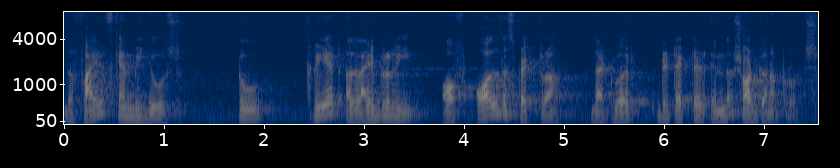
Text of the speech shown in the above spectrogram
the files can be used to create a library of all the spectra that were detected in the shotgun approach.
